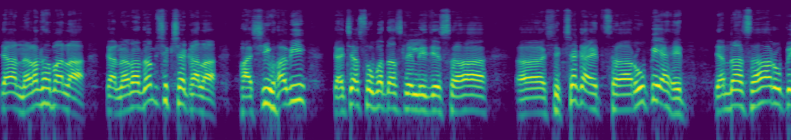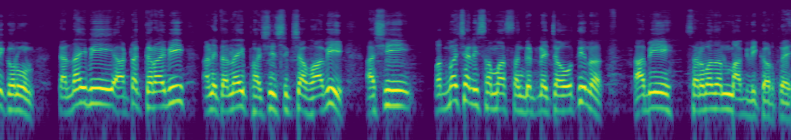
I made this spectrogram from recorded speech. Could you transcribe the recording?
त्या नराधमाला त्या नराधम शिक्षकाला फाशी व्हावी. त्याच्यासोबत असलेले जे सह शिक्षक आहेत सहआरोपी आहेत त्यांना सहआरोपी करून त्यांनाही बी अटक करावी आणि त्यांनाही फाशी शिक्षा व्हावी अशी पद्मशाली समाज संघटनेच्या वतीनं आम्ही सर्वजण मागणी करतोय.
